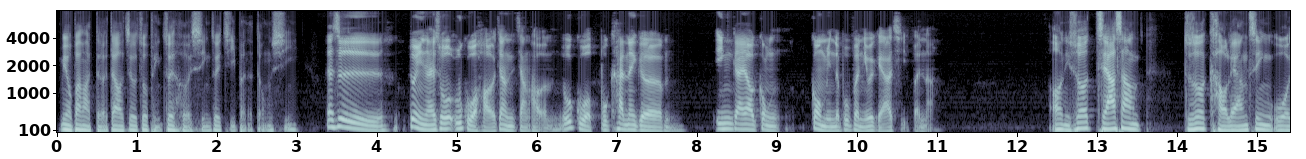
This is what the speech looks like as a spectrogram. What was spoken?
没有办法得到这个作品最核心、最基本的东西。但是对你来说，如果好这样子讲好了，如果不看那个应该要共共鸣的部分，你会给他几分呢、啊？哦，你说加上就是说考量进我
